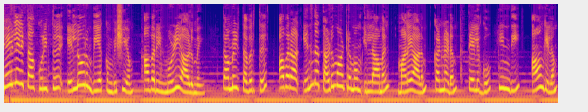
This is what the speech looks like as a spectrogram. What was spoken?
ஜெயலலிதா குறித்து எல்லோரும் வியக்கும் விஷயம் அவரின் மொழி ஆளுமை. தமிழ் தவிர்த்து அவரால் எந்த தடுமாற்றமும் இல்லாமல் மலையாளம் கன்னடம் தெலுங்கு ஹிந்தி ஆங்கிலம்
